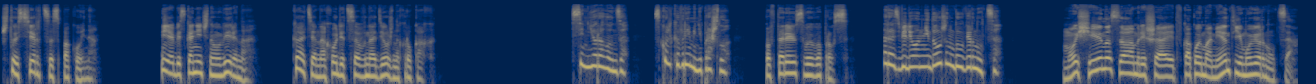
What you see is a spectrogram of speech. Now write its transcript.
что сердце спокойно. Я бесконечно уверена, Катя находится в надежных руках. «Сеньор Алонзо, сколько времени прошло?» Повторяю свой вопрос. «Разве ли он не должен был вернуться?» «Мужчина сам решает, в какой момент ему вернуться.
